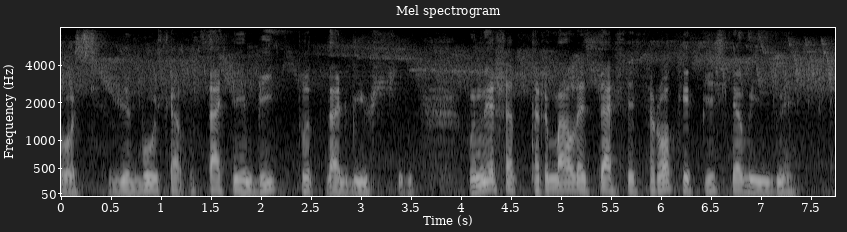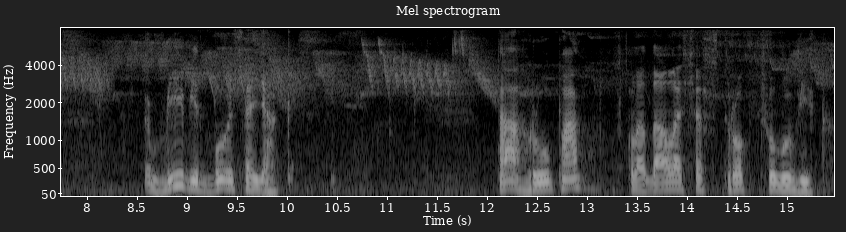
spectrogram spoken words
році відбувся останній бій тут на Львівщині. Вони ще тримались 10 років після війни. Бій відбувся як? Та група складалася з трьох чоловік.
